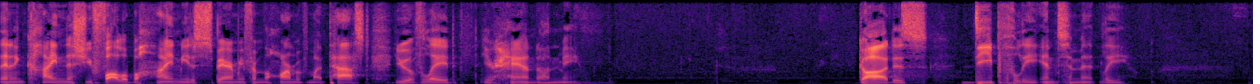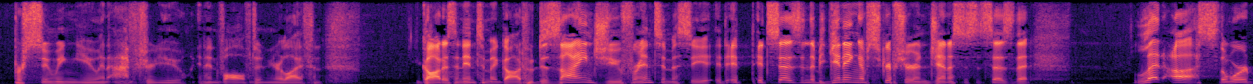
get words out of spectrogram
And in kindness, you follow behind me to spare me from the harm of my past. You have laid your hand on me. God is deeply, intimately pursuing you and after you and involved in your life. And God is an intimate God who designed you for intimacy. It, it, it says in the beginning of Scripture in Genesis, it says that let us, the word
